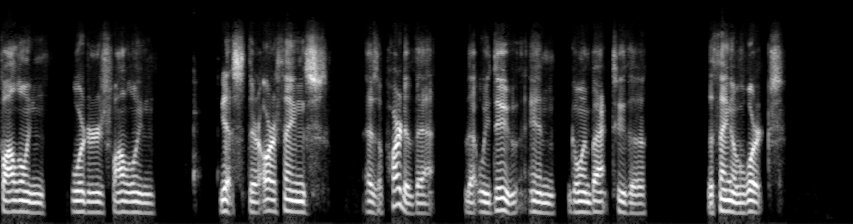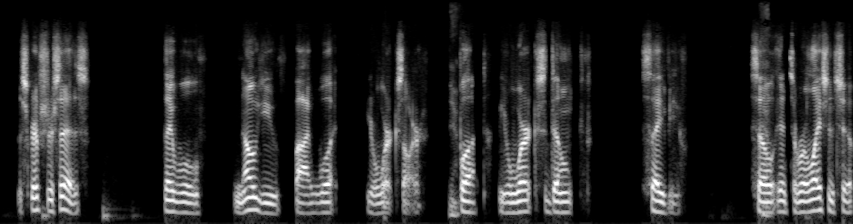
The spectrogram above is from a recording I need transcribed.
following orders, following. Yes, there are things as a part of that that we do, and going back to the the thing of works, the Scripture says they will know you by what your works are, yeah. but your works don't save you. So it's a relationship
